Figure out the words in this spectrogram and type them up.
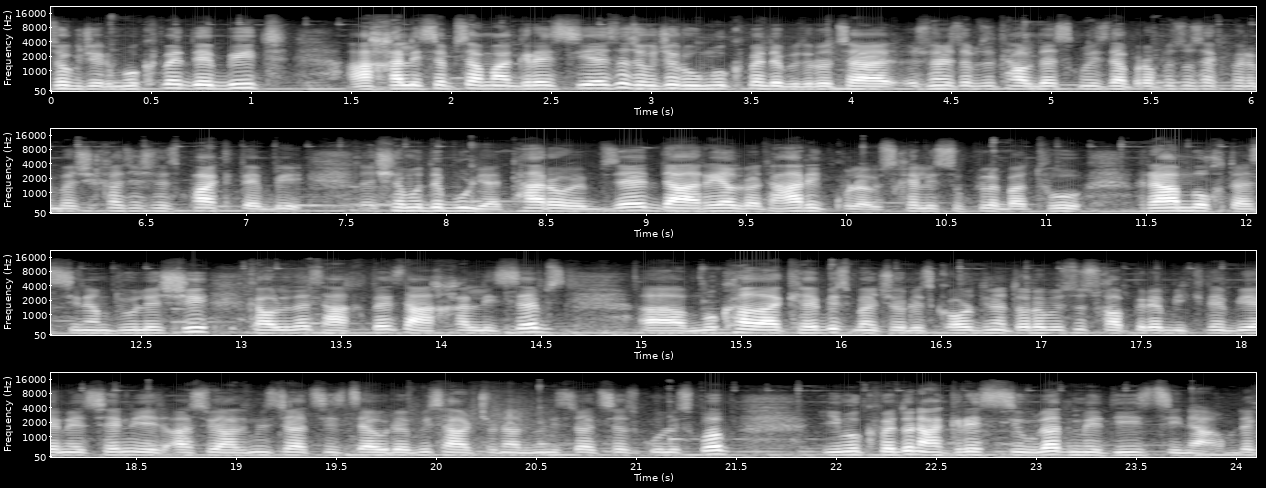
ზოგჯერ მოქმედებით ახალისებს ამ აგრესიას და ზოგჯერ უმოქმედებით, როცა ჟურნალისტებზე თავდასხმის და პროფესორ საქმიანობაში ხელშეშლის ფაქტები შემოდებულია თაროებზე და რეალურად არ იკვლევს ხელისუფლება თუ რა მოხდა სინამდვილეში, გავლენას ახდენს და ახალისებს მოქალაქეების, მათ შორის კოორდინატორების თუ სხვა პირები იქნებიან ესენი, ასევე ადმინისტრაციის წევრები, საარჩევნო ადმინისტრაციას გულისხმობ, იმოქმედონ აგრესიულად მედიის წინააღმდეგ.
